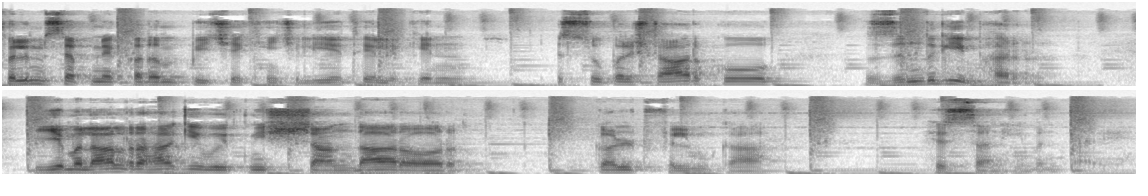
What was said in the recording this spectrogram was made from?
फ़िल्म से अपने कदम पीछे खींच लिए थे, लेकिन इस सुपरस्टार को ज़िंदगी भर ये मलाल रहा कि वो इतनी शानदार और कल्ट फ़िल्म का हिस्सा नहीं बन पाए।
